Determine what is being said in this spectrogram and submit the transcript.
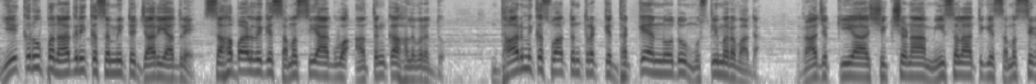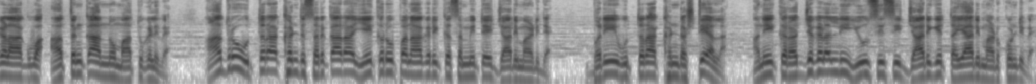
ಏಕರೂಪ ನಾಗರಿಕ ಸಂಹಿತೆ ಜಾರಿಯಾದರೆ ಸಹಬಾಳ್ವೆಗೆ ಸಮಸ್ಯೆ ಆಗುವ ಆತಂಕ ಹಲವರದ್ದು. ಧಾರ್ಮಿಕ ಸ್ವಾತಂತ್ರ್ಯಕ್ಕೆ ಧಕ್ಕೆ ಅನ್ನೋದು ಮುಸ್ಲಿಮರ ವಾದ. ರಾಜಕೀಯ, ಶಿಕ್ಷಣ, ಮೀಸಲಾತಿಗೆ ಸಮಸ್ಯೆಗಳಾಗುವ ಆತಂಕ ಅನ್ನೋ ಮಾತುಗಳಿವೆ. ಆದರೂ ಉತ್ತರಾಖಂಡ್ ಸರ್ಕಾರ ಏಕರೂಪ ನಾಗರಿಕ ಸಂಹಿತೆ ಜಾರಿ ಮಾಡಿದೆ. ಬರೀ ಉತ್ತರಾಖಂಡ್ ಅಷ್ಟೇ ಅಲ್ಲ, ಅನೇಕ ರಾಜ್ಯಗಳಲ್ಲಿ ಯುಸಿಸಿ ಜಾರಿಗೆ ತಯಾರಿ ಮಾಡಿಕೊಂಡಿವೆ.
